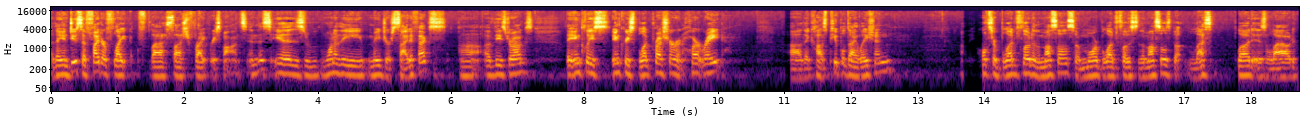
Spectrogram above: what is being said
They induce a fight or flight slash fright response. And this is one of the major side effects uh, of these drugs. They increase, increase blood pressure and heart rate. Uh, they cause pupil dilation. Uh, alter blood flow to the muscles, so more blood flows to the muscles, but less blood is allowed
